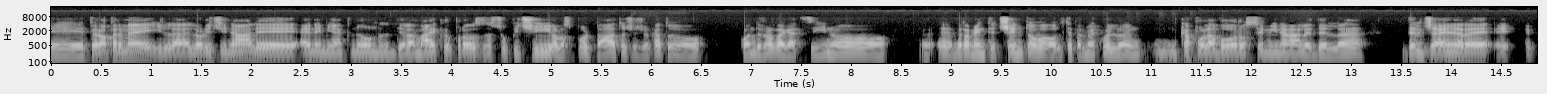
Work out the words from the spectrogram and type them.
eh, però per me il, l'originale Enemy Unknown della Microprose su PC l'ho spolpato, ci ho giocato quando ero ragazzino eh, veramente cento volte. Per me quello è un, un capolavoro seminale del, del genere e, e,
